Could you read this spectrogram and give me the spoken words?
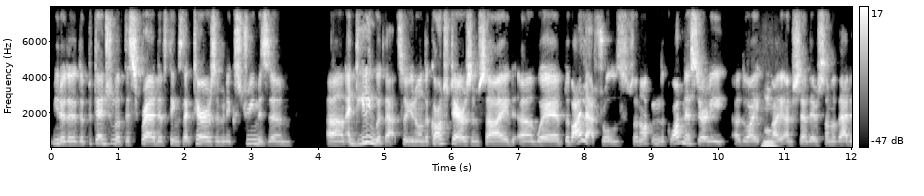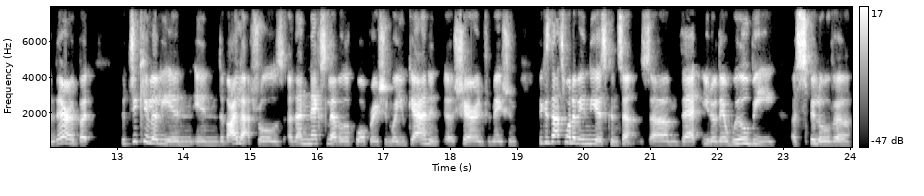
you know the, the potential of the spread of things like terrorism and extremism uh, and dealing with that. So, you know, on the counterterrorism side, uh, where the bilaterals, so not in the Quad necessarily, though I, mm. I understand there's some of that in there, but particularly in in the bilaterals, uh, that next level of cooperation where you can uh, share information, because that's one of India's concerns um, that you know there will be a spillover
